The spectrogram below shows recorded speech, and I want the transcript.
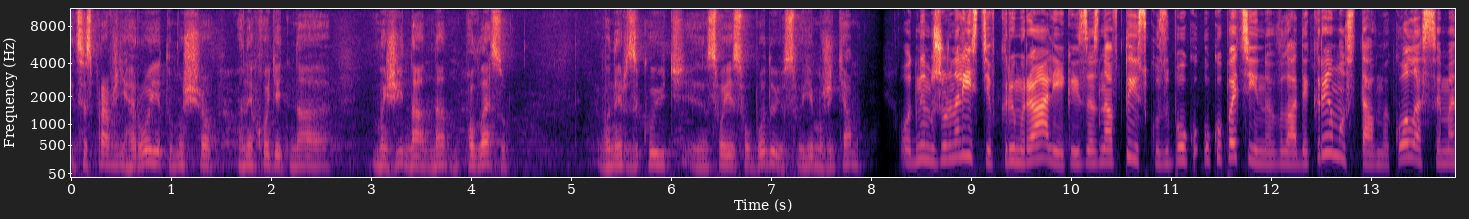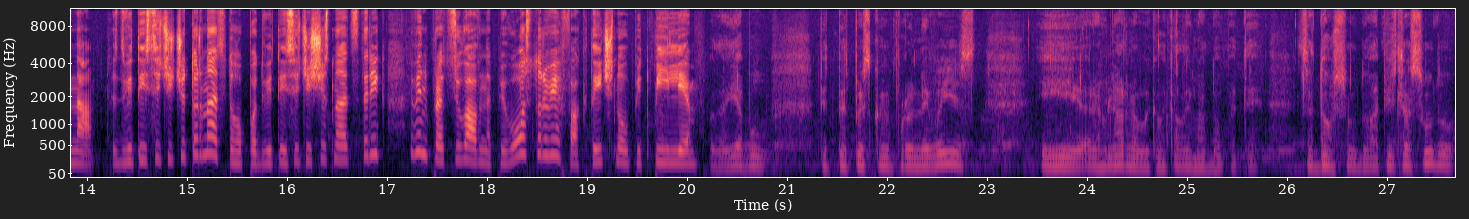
І це справжні герої, тому що вони ходять на межі, на, на по лезу. Вони ризикують е, своєю свободою, своїм життям. Одним з журналістів Крим Реалії, який зазнав тиску з боку окупаційної влади Криму, став Микола Семена. З 2014 по 2016 рік він працював на півострові, фактично у підпіллі. Я був під підпискою про невиїзд і регулярно викликали на допити. Це до суду. А після суду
